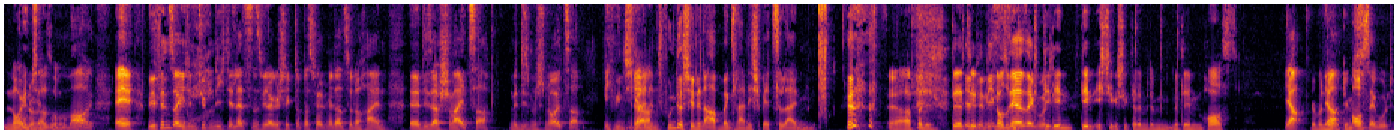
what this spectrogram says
9 Guten oder so. Morgen. Ey, wie findest du eigentlich den Typen, die ich dir letztens wieder geschickt habe? Das fällt mir dazu noch ein. Äh, dieser Schweizer mit diesem Schnäuzer. Ich wünsche dir Ja. einen wunderschönen Abend, mein kleines Spätzlein. Ja, fand ich. Der, Den den, genauso sehr, sehr gut. Den, den ich dir geschickt hatte mit dem, mit dem Horst. Ja, Ja, auch sehr gut.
